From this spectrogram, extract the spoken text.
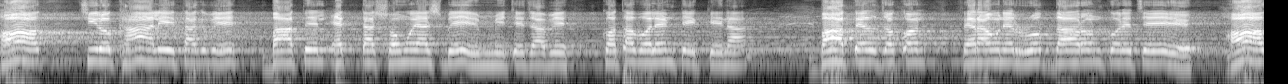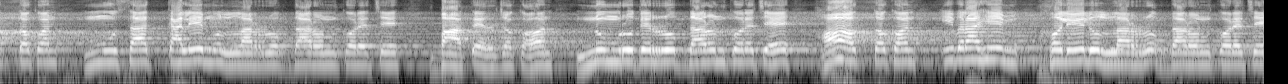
হক চিরকালই থাকবে, বাতিল একটা সময় আসবে, মিটে যাবে। কথা বলেন ঠিক কিনা? বাতেল যখন ফেরাউনের রূপ ধারণ করেছে, হক তখন মুসা কালিমুল্লার রূপ ধারণ করেছে। বাতেল যখন নুমরুদের রূপ ধারণ করেছে, হক তখন ইব্রাহিম খলিলুল্লাহর রূপ ধারণ করেছে।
